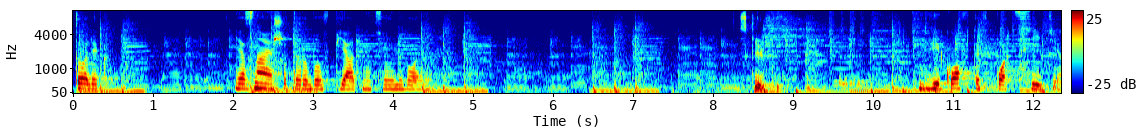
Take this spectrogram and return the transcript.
Толік, я знаю, що ти робив в п'ятницю у Львові. Скільки? Дві кофти в nights for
